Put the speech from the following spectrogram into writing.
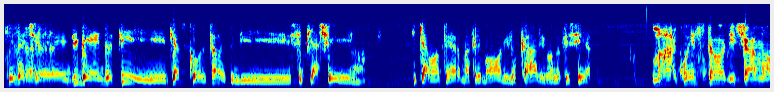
invece esibendoti ti ascoltano e quindi se piaci ti chiamano per matrimoni, locali, quello che sia. Ma questo diciamo,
